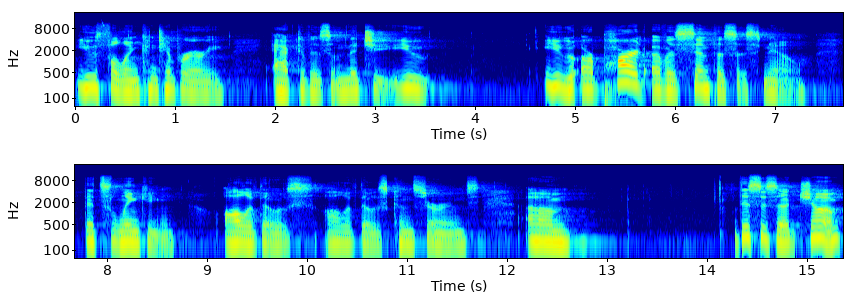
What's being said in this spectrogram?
youthful and contemporary activism, that you, you, you are part of a synthesis now that's linking all of those, all of those concerns. Um, this is a jump,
